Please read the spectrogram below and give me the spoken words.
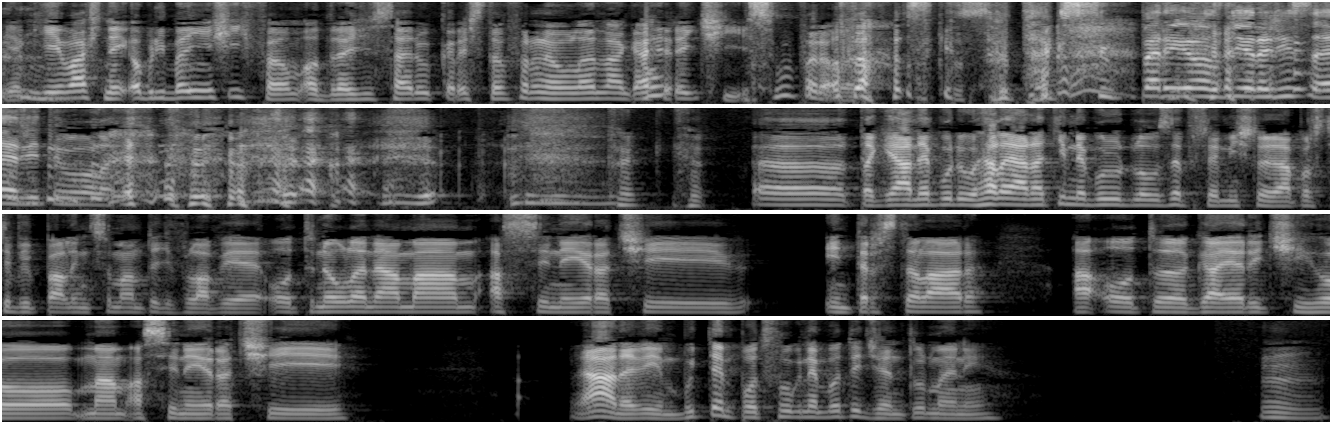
Jaký je váš nejoblíbenější film od režiséru Christopher Nolan a Guy Ritchie? Super otázky. To jsou tak superiózní režiséři, ty vole. tak. Uh, tak já nebudu, hele, já nad tím nebudu dlouze přemýšlet, já prostě vypálím, co mám teď v hlavě. Od Nolana mám asi nejradši Interstellar a od Guy Ritchieho mám asi nejradši já nevím, buď ten podfuk nebo ty gentlemany. Hmm.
